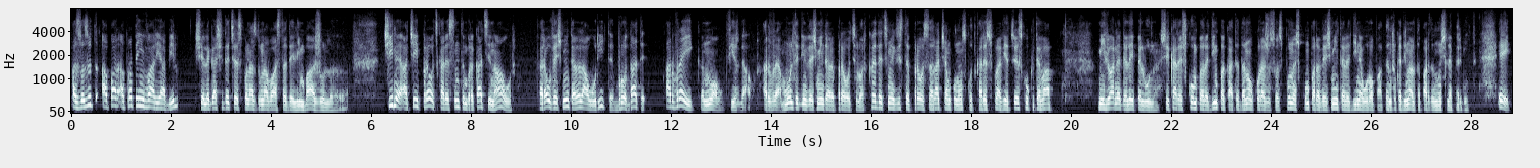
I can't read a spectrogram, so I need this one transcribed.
ați văzut, apar aproape invariabil și e legat și de ce spuneați dumneavoastră de limbajul. Uh, cine, acei preoți care sunt îmbrăcați în aur, care au veșmintele alea aurite, brodate, ar vrea ei că nu au fir de aur. Ar vrea. Multe din veșmintele preoților, credeți-mă, există preoți săraci, am cunoscut, care supraviețuiesc cu câteva milioane de lei pe lună și care își cumpără, din păcate, dar nu au curajul să o spună, își cumpără veșmintele din Europa, pentru că din altă parte nu și le permit. Ei,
